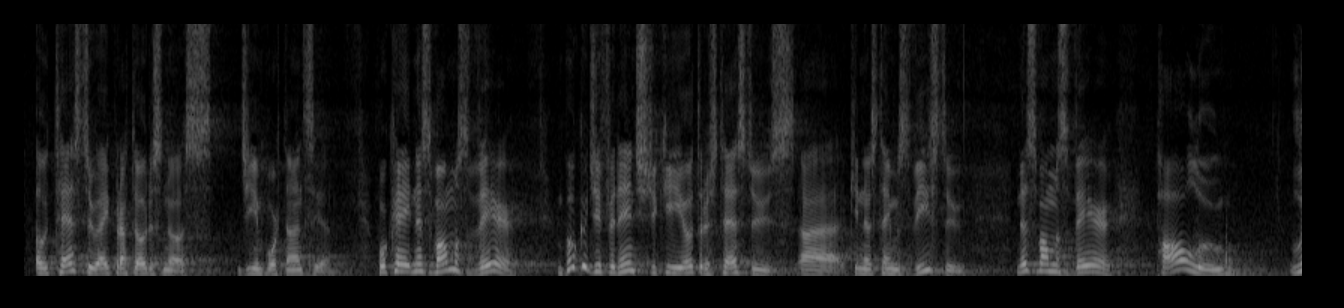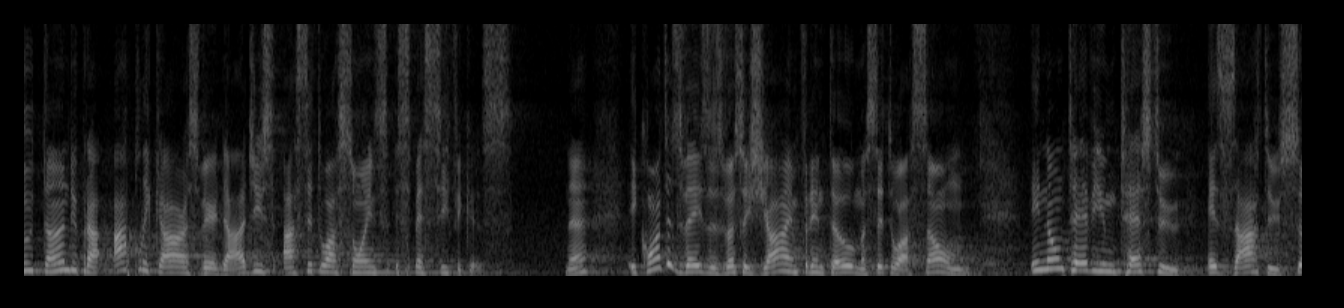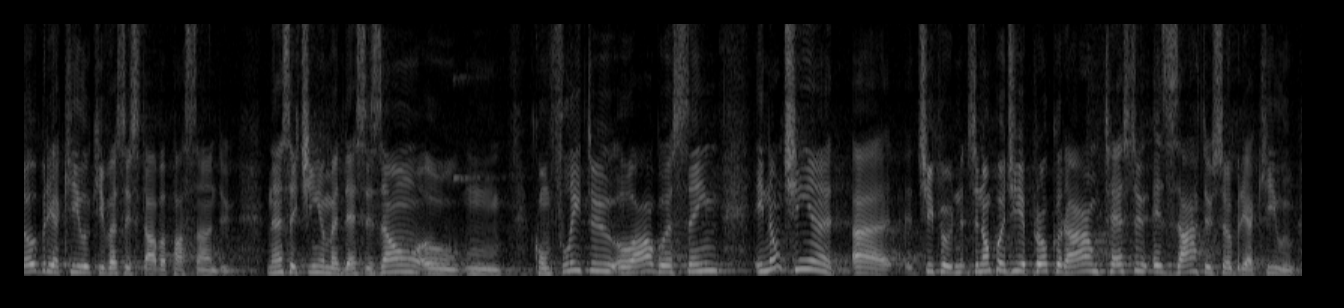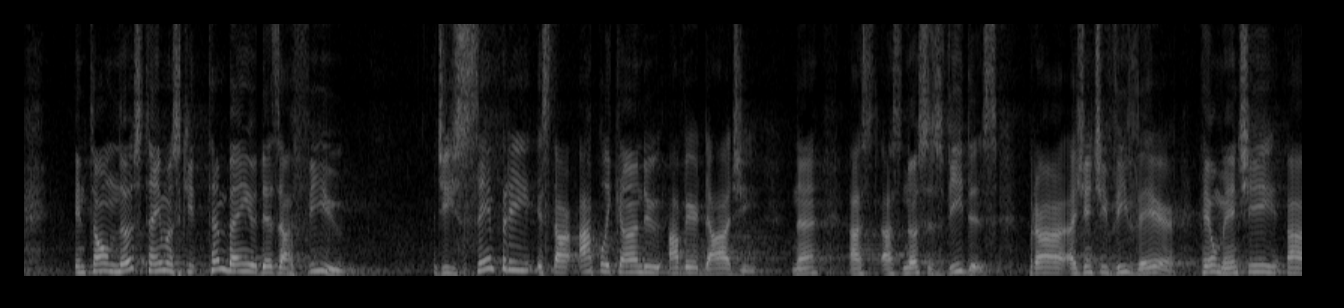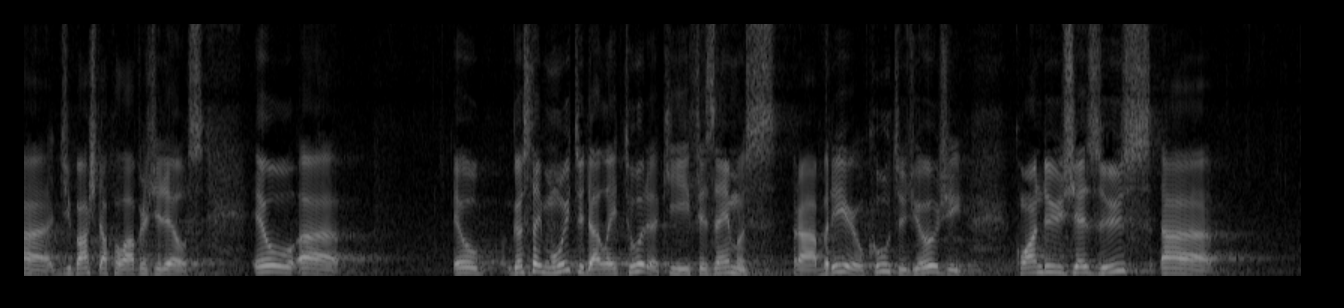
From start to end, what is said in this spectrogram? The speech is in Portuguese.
o texto é para todos nós de importância, porque nós vamos ver um pouco diferente de que outros textos uh, que nós temos visto, nós vamos ver Paulo lutando para aplicar as verdades a situações específicas, né? E quantas vezes você já enfrentou uma situação e não teve um texto exato sobre aquilo que você estava passando. Né? Você tinha uma decisão ou um conflito ou algo assim, e não tinha, uh, tipo, você não podia procurar um texto exato sobre aquilo. Então, nós temos que também o desafio de sempre estar aplicando a verdade né, às, nossas vidas, para a gente viver realmente uh, debaixo da palavra de Deus. Eu, uh, eu gostei muito da leitura que fizemos para abrir o culto de hoje, quando Jesus uh,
